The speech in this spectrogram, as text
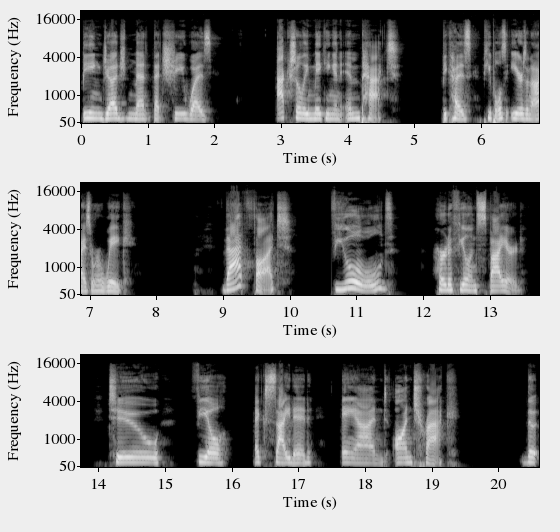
Being judged meant that she was actually making an impact because people's ears and eyes were awake. That thought fueled her to feel inspired, to feel excited and on track. The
